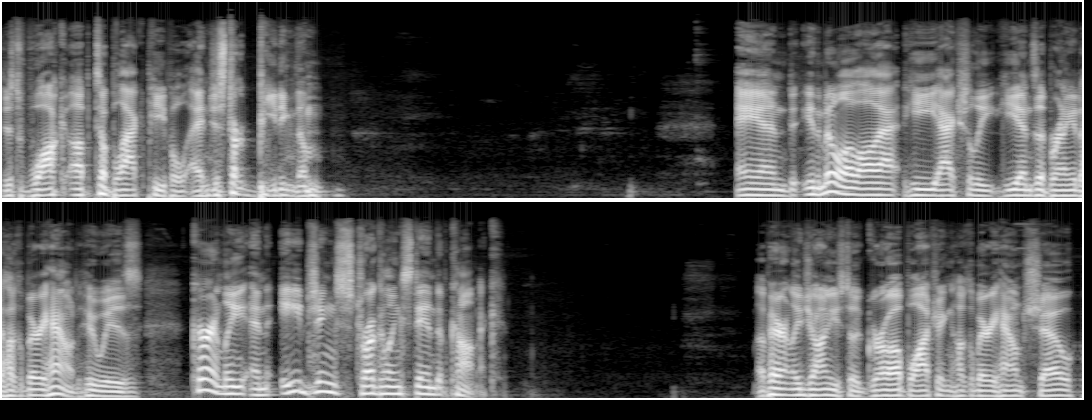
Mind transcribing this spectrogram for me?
just walk up to black people and just start beating them. And in the middle of all that, he actually he ends up running into Huckleberry Hound, who is currently an aging, struggling stand-up comic. Apparently, John used to grow up watching Huckleberry Hound's show,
